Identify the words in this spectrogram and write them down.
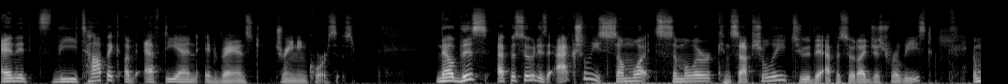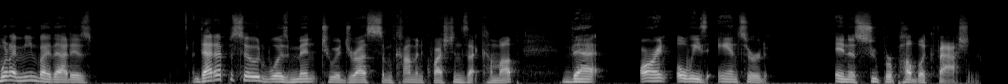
And it's the topic of FDN advanced training courses. Now, this episode is actually somewhat similar conceptually to the episode I just released. And what I mean by that is that episode was meant to address some common questions that come up that aren't always answered in a super public fashion.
